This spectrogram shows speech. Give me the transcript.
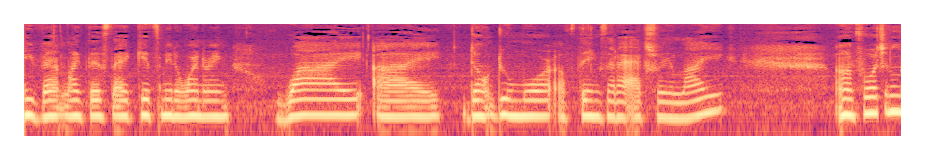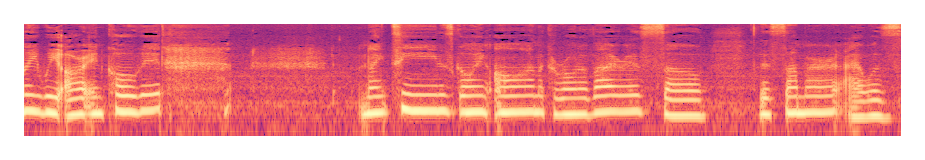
event like this that gets me to wondering why I don't do more of things that I actually like. Unfortunately, we are in COVID. 19 is going on, the coronavirus. So this summer I was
